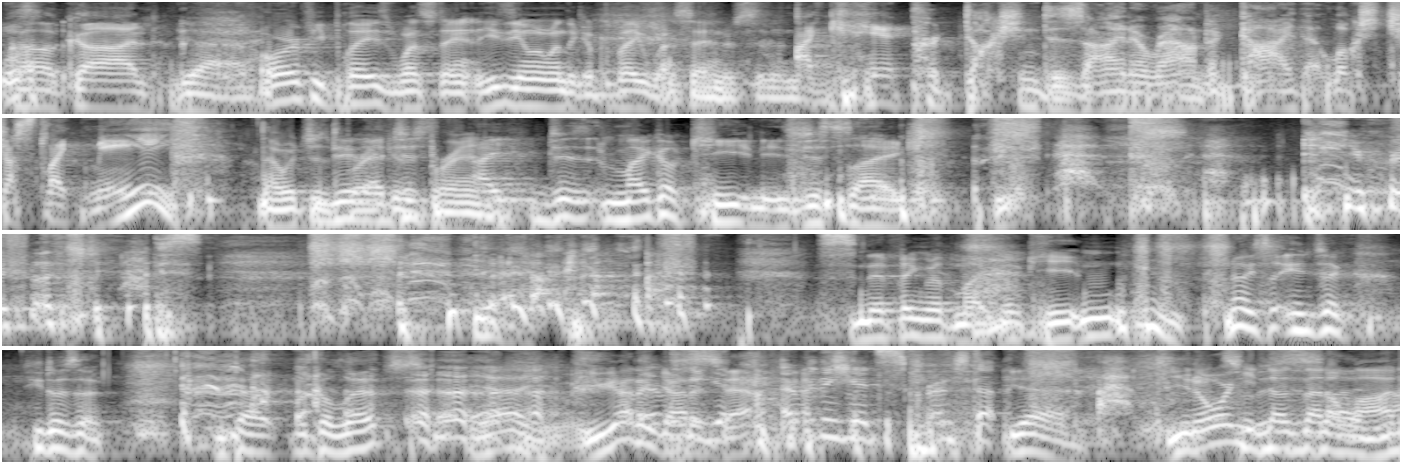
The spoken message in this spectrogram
oh god, Yeah. Or if he plays Wes, An- he's the only one that can play Wes Anderson. In I can't production design around a guy that looks just like me. that would just Dude, break I his just, brain. I just Michael Keaton. He's just like, Sniffing with Michael Keaton. no, he's, he's like, he does it with, that, with the lips. yeah, you, you gotta got it Everything, down. get- everything gets scrunched up. Yeah. You know where So he this does is that a a lot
